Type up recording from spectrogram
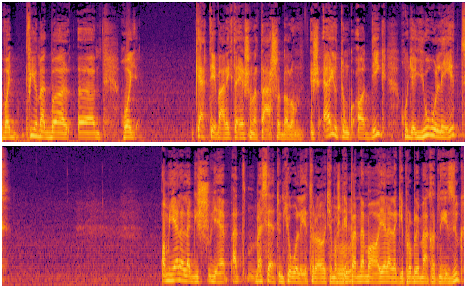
vagy filmekből, hogy ketté válik teljesen a társadalom. És eljutunk addig, hogy a jólét, ami jelenleg is, ugye, hát beszélhetünk jólétről, hogyha most éppen nem a jelenlegi problémákat nézzük,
